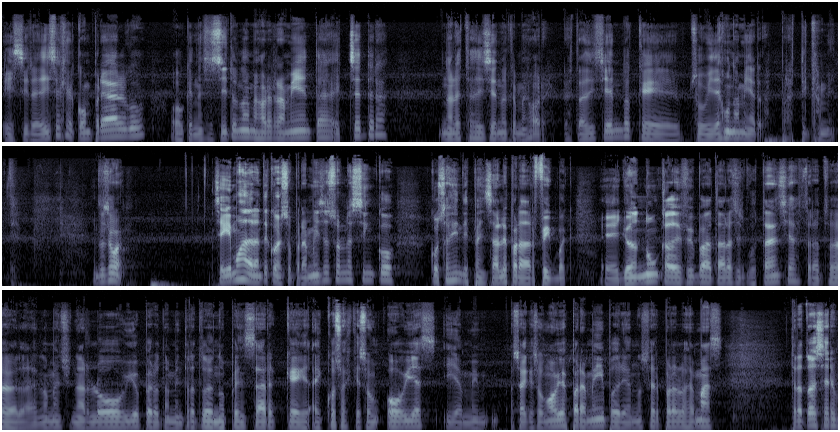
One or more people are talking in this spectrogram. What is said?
Y si le dices que compre algo o que necesita una mejor herramienta, etcétera, no le estás diciendo que mejore, le estás diciendo que su vida es una mierda, prácticamente. Entonces, bueno, seguimos adelante con eso. Para mí esas son las cinco cosas indispensables para dar feedback. Eh, yo nunca doy feedback a todas las circunstancias, trato de verdad de no mencionar lo obvio, pero también trato de no pensar que hay cosas que son obvias y a mí, o sea, que son obvias para mí y podrían no ser para los demás trato de ser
